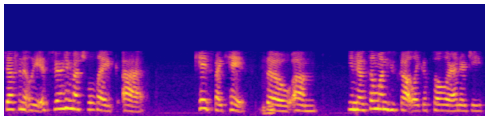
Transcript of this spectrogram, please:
definitely. It's very much like uh case by case. Mhm. So, um, you know, someone who's got like a solar energy,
